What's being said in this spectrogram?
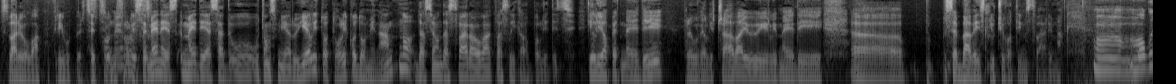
stvaraju ovakvu krivu percepciju. Spomenuli ste mene, medije sad u, u tom smjeru. Je li to toliko dominantno da se onda stvara ovakva slika o politici? Ili opet mediji preuveličavaju ili mediji se bave isključivo tim stvarima? Mm, mogu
